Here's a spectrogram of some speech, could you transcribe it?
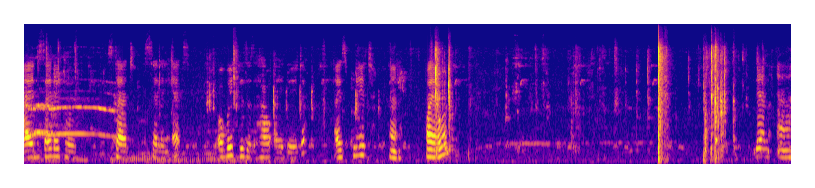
I decided to start selling eggs, of which this is how I do it. I split uh, firewood. Then uh,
